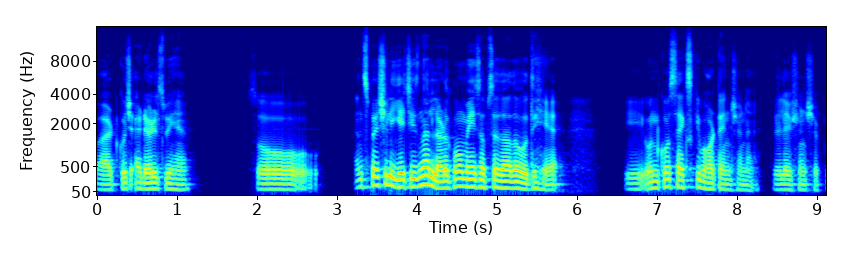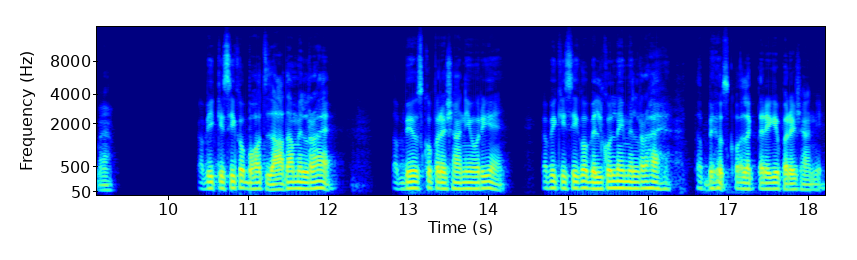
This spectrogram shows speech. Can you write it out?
बट कुछ एडल्ट भी हैं। सो एंड स्पेशली ये चीज़ ना लड़कों में ही सबसे ज़्यादा होती है कि उनको सेक्स की बहुत टेंशन है रिलेशनशिप में। कभी किसी को बहुत ज़्यादा मिल रहा है, तब भी उसको परेशानी हो रही है। कभी किसी को बिल्कुल नहीं मिल रहा है तब भी उसको अलग तरह की परेशानी है।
